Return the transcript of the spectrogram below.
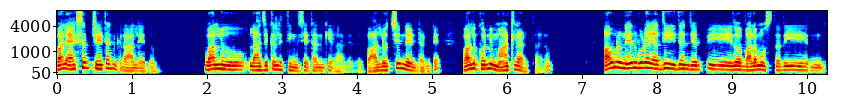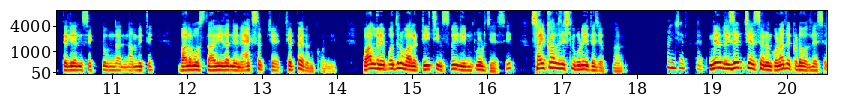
వాళ్ళు యాక్సెప్ట్ చేయడానికి రాలేదు. వాళ్ళు లాజికల్లీ థింక్ చేయడానికి రాలేదు. వాళ్ళొచ్చిందేంటంటే, వాళ్ళు కొన్ని మాట్లాడతారు. అవును నేను గూడా అది ఇది అని జెప్పి ఏదో బలమొస్తది, తెలియని శక్తి ఉందని నమ్మితే బలమొస్తది అది ఇది అని నేను యాక్సెప్ట్ చే చెప్పాననుకోండి. వాళ్ళు రేపొద్దున వాళ్ళ టీచింగ్స్‌లో ఇది ఇంక్లూడ్ చేసి సైకాలజిస్టులు గూడా ఇదే చెప్తున్నారు. అని చెప్తారు. నేను రిజెక్ట్ చేశాననుకోండి అది ఇక్కడ వదిలేసి.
